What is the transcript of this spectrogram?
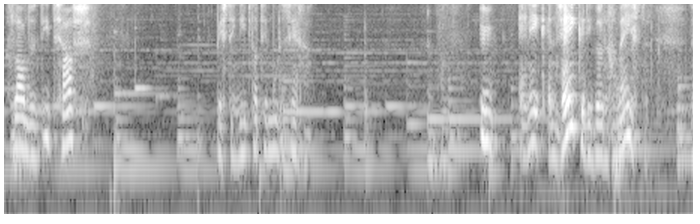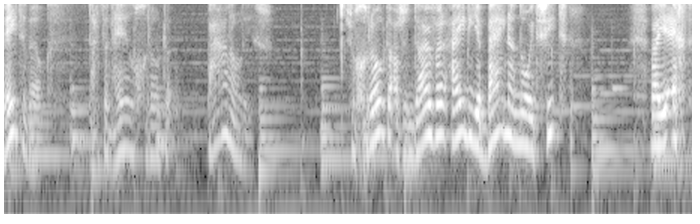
glanzend iets was, wist hij niet wat hij moest zeggen. U en ik, en zeker die burgemeester, weten wel dat het een heel grote parel is. Zo groot als een duivenei die je bijna nooit ziet. Waar je echt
